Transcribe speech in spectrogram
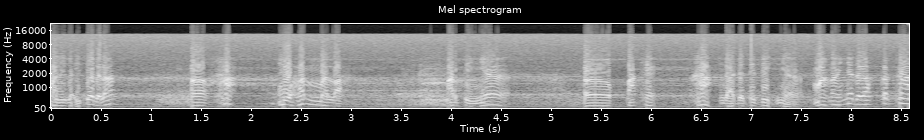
halilah itu adalah uh, hak muhammalah. Artinya uh, pakai nggak ada titiknya. Maknanya adalah keka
